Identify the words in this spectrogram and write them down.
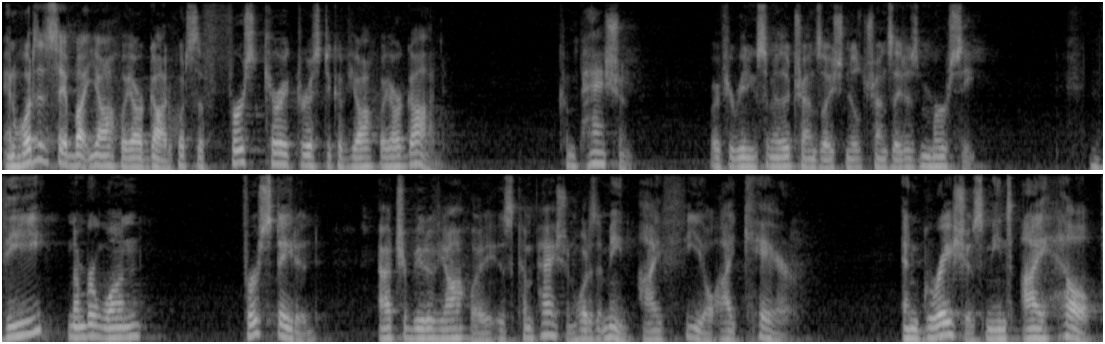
And what does it say about Yahweh our God? What's the first characteristic of Yahweh our God? Compassion. Or if you're reading some other translation, it'll translate as mercy. The number one, first stated, attribute of Yahweh is compassion. What does it mean? I feel, I care. And gracious means I help.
